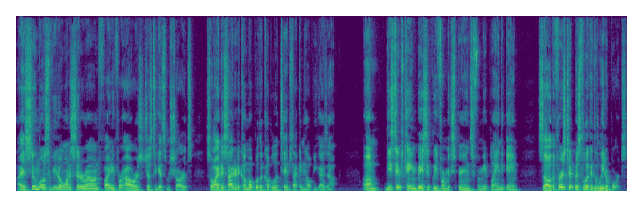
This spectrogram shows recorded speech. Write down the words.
I assume most of you don't want to sit around fighting for hours just to get some shards, so I decided to come up with a couple of tips that can help you guys out. Um, these tips came basically from experience from me playing the game. So the first tip is to look at the leaderboards.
